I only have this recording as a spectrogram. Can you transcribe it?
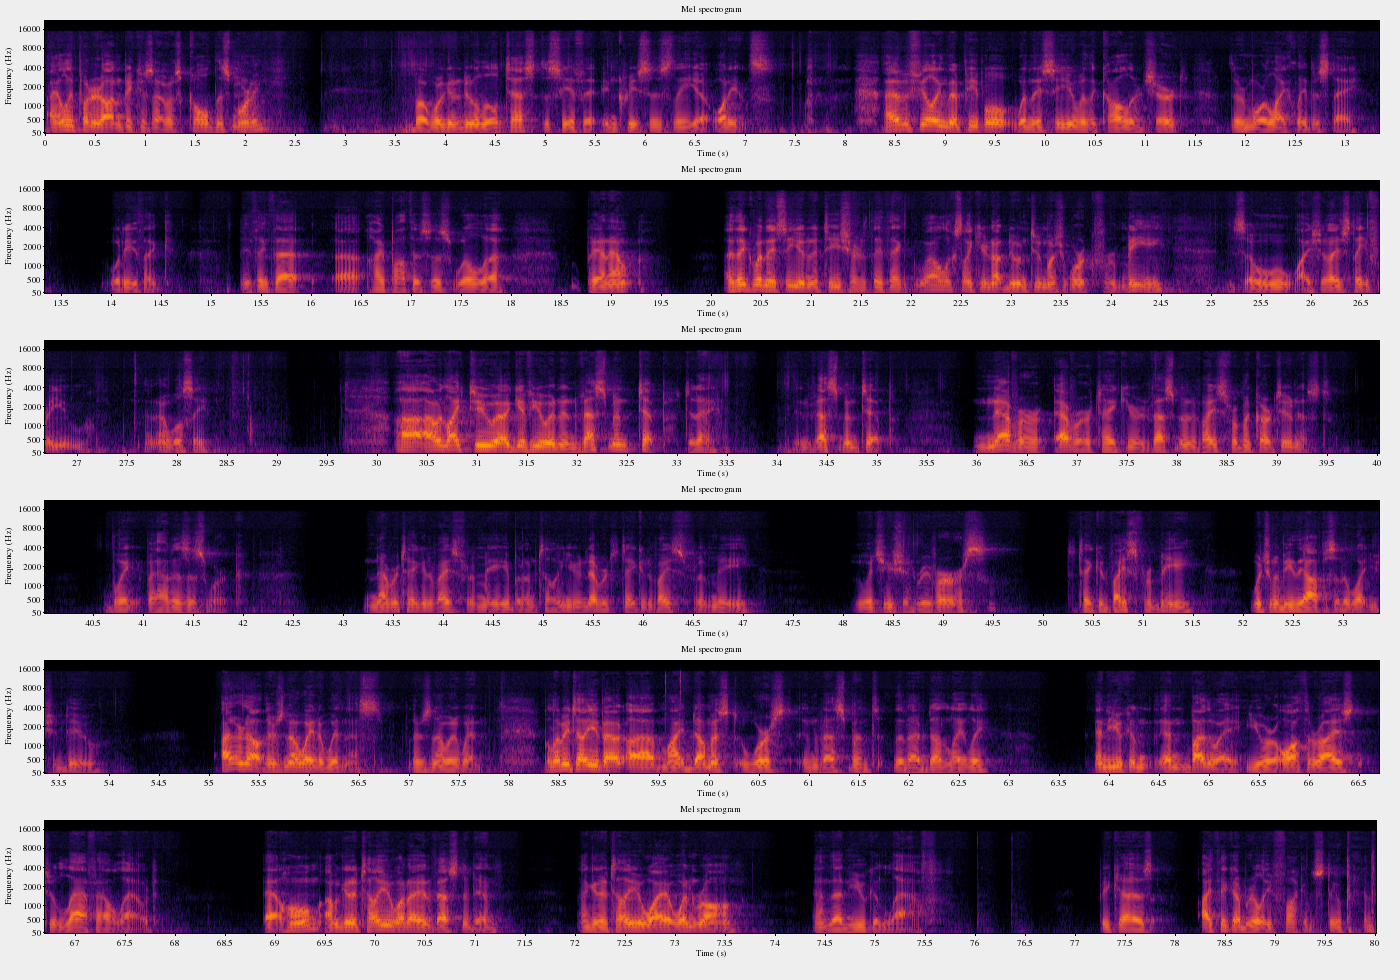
I only put it on because I was cold this morning, but we're going to do a little test to see if it increases the uh, audience. I have a feeling that people, when they see you with a collared shirt, they're more likely to stay. What do you think? Do you think that uh, hypothesis will uh, pan out? I think when they see you in a t-shirt, they think, well, looks like you're not doing too much work for me, so why should I stay for you? I don't know, we'll see. Uh, I would like to uh, give you an investment tip today. Investment tip. Never, ever take your investment advice from a cartoonist. Wait, but how does this work? Never take advice from me, but I'm telling you never to take advice from me, which you should reverse to take advice from me, which would be the opposite of what you should do. I don't know. There's no way to win this. There's no way to win. But let me tell you about uh, my dumbest, worst investment that I've done lately. And you can, and by the way, you are authorized to laugh out loud. At home, I'm going to tell you what I invested in. I'm going to tell you why it went wrong, and then you can laugh. Because I think I'm really fucking stupid.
